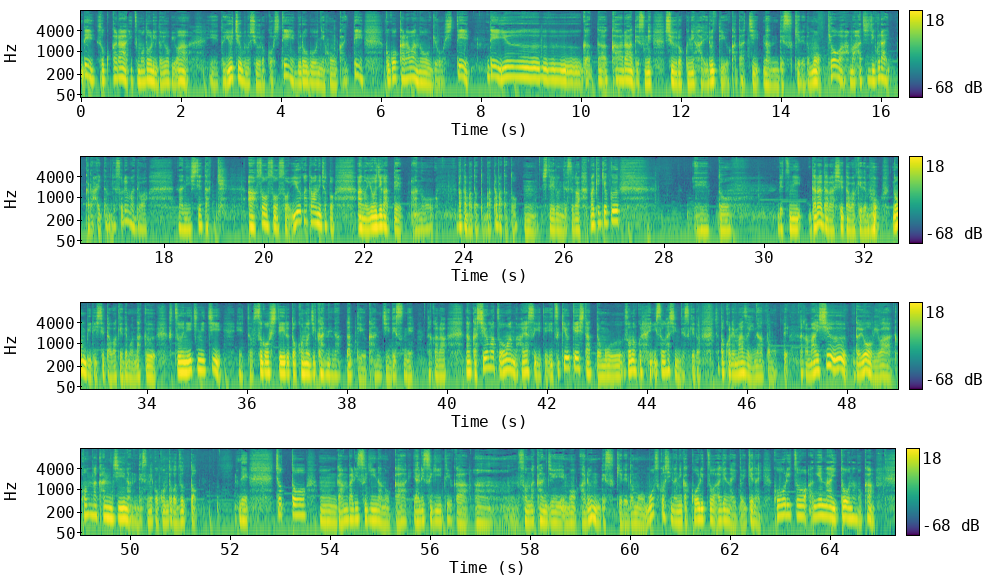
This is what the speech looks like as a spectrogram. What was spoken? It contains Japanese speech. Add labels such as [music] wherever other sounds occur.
で、そこからいつも通り土曜日は、えっ、ー、と、YouTube の収録をして、ブログを2本書いて、ここからは農業をして、で、夕方からですね、収録に入るっていう形なんですけれども、今日はまあ8時ぐらいから入ったので、それまでは何してたっけ？あ、そうそうそう。夕方はね、ちょっと、あの、用事があって、あの、バタバタとバタバタと、うん、しているんですが、まあ、結局、えー、っと、別にダラダラしてたわけでも、[laughs] のんびりしてたわけでもなく、普通に一日、えっと、過ごしているとこの時間になったっていう感じですね。だから、なんか週末終わんの早すぎて、いつ休憩したって思う、そのくらい [laughs] 忙しいんですけど、ちょっとこれまずいなと思って。だから毎週土曜日はこんな感じなんですね、ここのとこずっと。で、ちょっと、うん、頑張りすぎなのか、やりすぎっていうか、うん、そんな感じもあるんですけれども、もう少し何か効率を上げないといけない。効率を上げないとなのか、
